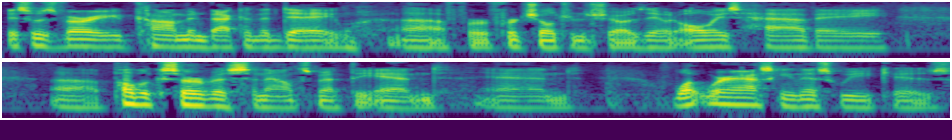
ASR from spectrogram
this was very common back in the day uh, for for children's shows. They would always have a uh, public service announcement at the end, and what we're asking this week is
